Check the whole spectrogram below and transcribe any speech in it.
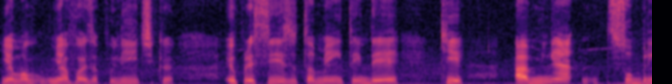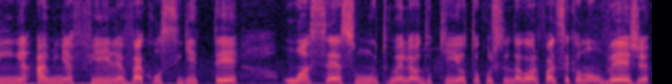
e a minha voz é política, eu preciso também entender que a minha sobrinha, a minha filha vai conseguir ter um acesso muito melhor do que eu estou construindo agora. Pode ser que eu não veja.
